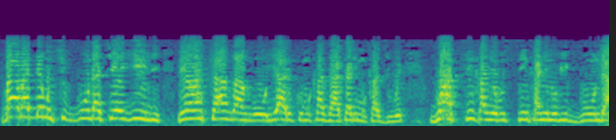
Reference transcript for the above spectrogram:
babadde mu kiggunda kyegindi ne babasanga ng'oli ali ku mukazi atali mukazi we gwasinkanye obusinkanyi mu biggunda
